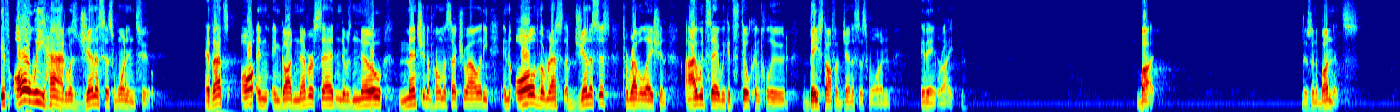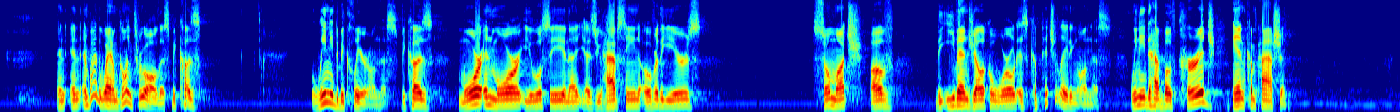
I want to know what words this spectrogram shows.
if all we had was Genesis 1 and 2, if that's all, and, and God never said, and there was no mention of homosexuality in all of the rest of Genesis to Revelation, I would say we could still conclude, based off of Genesis 1, it ain't right. But there's an abundance. And, and, and by the way, I'm going through all this because we need to be clear on this. Because more and more you will see, and as you have seen over the years, so much of the evangelical world is capitulating on this. We need to have both courage and compassion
